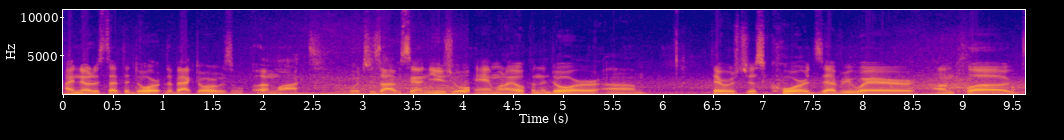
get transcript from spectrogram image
I noticed that the door, the back door was unlocked, which is obviously unusual. And when I opened the door, um, there was just cords everywhere, unplugged,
